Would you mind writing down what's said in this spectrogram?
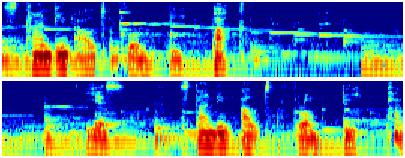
standing out from the pack. Yes, standing out from the pack,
